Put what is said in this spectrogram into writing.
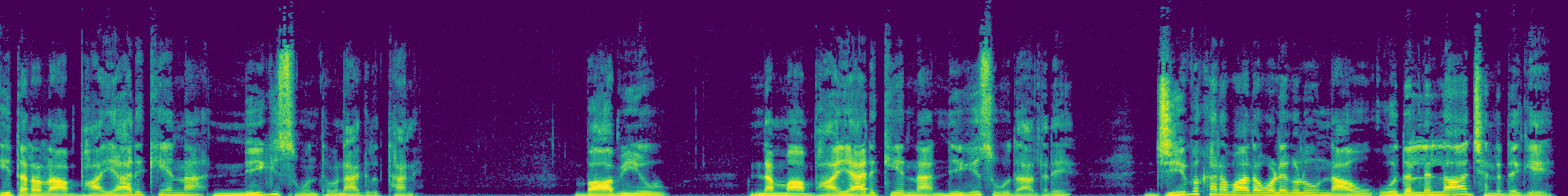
ಇತರರ ಬಾಯಾರಿಕೆಯನ್ನು ನೀಗಿಸುವಂಥವನಾಗಿರುತ್ತಾನೆ ಬಾವಿಯು ನಮ್ಮ ಬಾಯಾರಿಕೆಯನ್ನು ನೀಗಿಸುವುದಾದರೆ ಜೀವಕರವಾದ ಒಳೆಗಳು ನಾವು ಓದಲ್ಲೆಲ್ಲ ಜನರಿಗೆ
